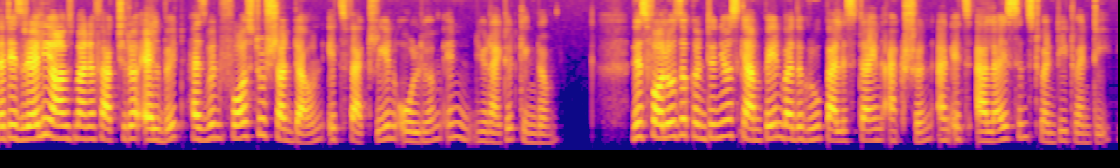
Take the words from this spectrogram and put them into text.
that Israeli arms manufacturer Elbit has been forced to shut down its factory in Oldham in United Kingdom. This follows a continuous campaign by the group Palestine Action and its allies since 2020.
